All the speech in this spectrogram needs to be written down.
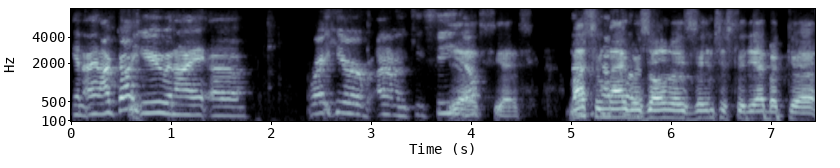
you know, and I've got you, and I uh right here. I don't know. Can you see? Yes, yep. yes. Muscle Mag was always interested, yeah, but uh,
